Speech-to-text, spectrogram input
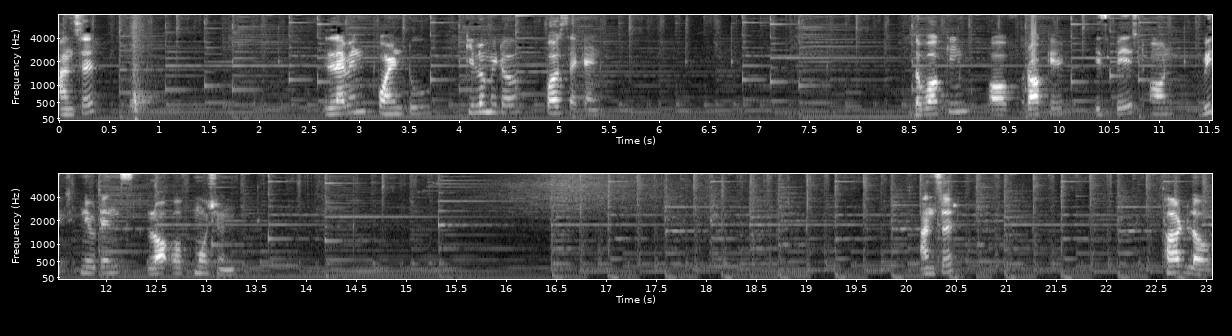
Answer 11.2 km per second. The working of rocket is based on which Newton's law of motion? Answer Third law.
